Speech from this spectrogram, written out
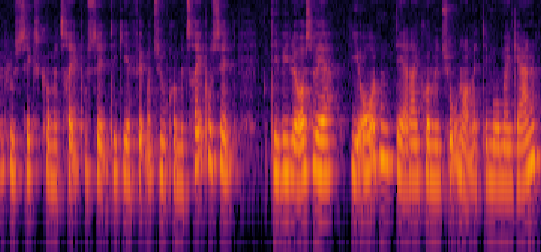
19,0 plus 6,3 procent, det giver 25,3 procent, det ville også være i orden, det er der en konvention om, at det må man gerne,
